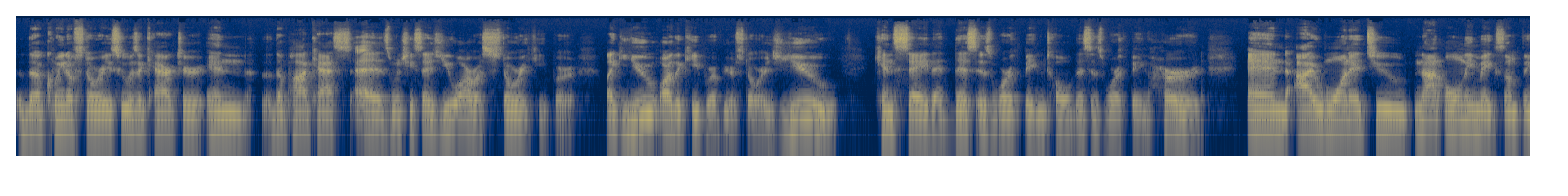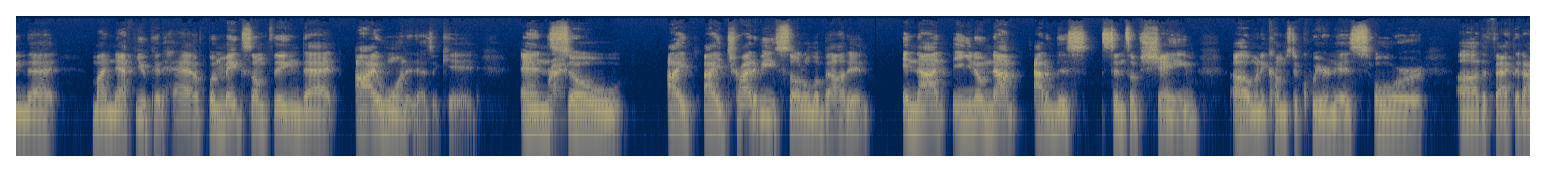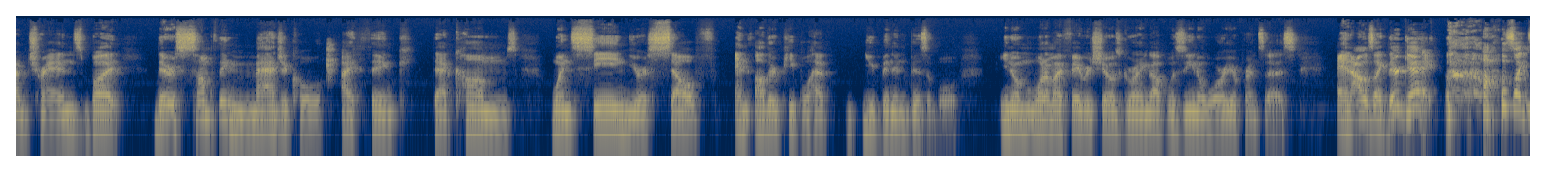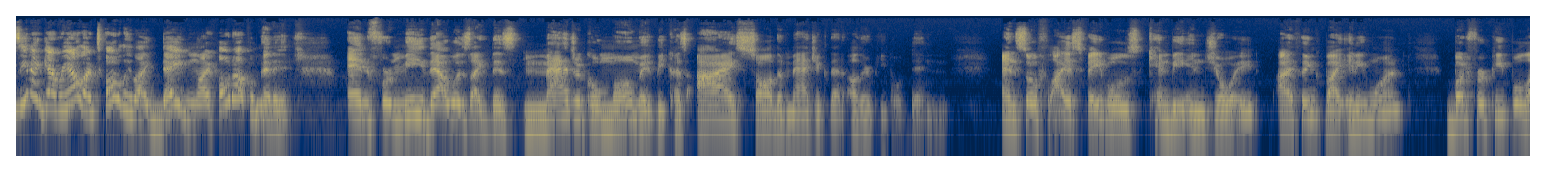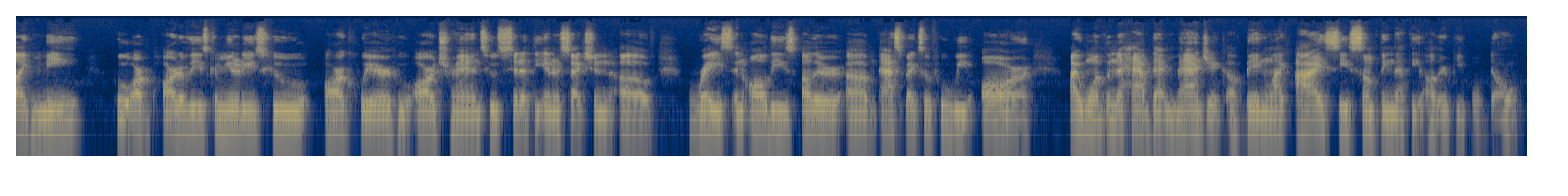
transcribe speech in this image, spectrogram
the Queen of Stories, who is a character in the podcast, says when she says, You are a story keeper. Like you are the keeper of your stories. You can say that this is worth being told, this is worth being heard. And I wanted to not only make something that my nephew could have, but make something that I wanted as a kid. And right. so I I try to be subtle about it and not you know not out of this sense of shame uh, when it comes to queerness or uh, the fact that I'm trans, but there's something magical, I think, that comes when seeing yourself and other people have you've been invisible. You know, one of my favorite shows growing up was Xena Warrior Princess. And I was like, they're gay. I was like, Xena and Gabrielle are totally like dating. Like, hold up a minute. And for me, that was like this magical moment because I saw the magic that other people didn't. And so Flyest Fables can be enjoyed, I think, by anyone. But for people like me who are part of these communities, who are queer, who are trans, who sit at the intersection of race and all these other um, aspects of who we are, I want them to have that magic of being like, I see something that the other people don't.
